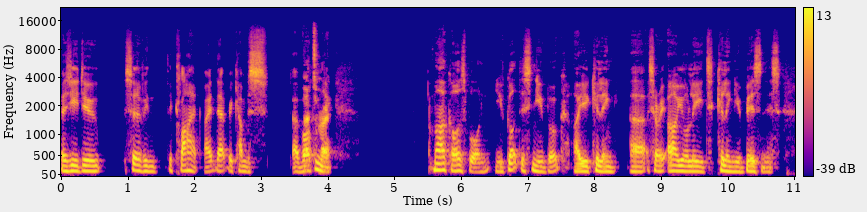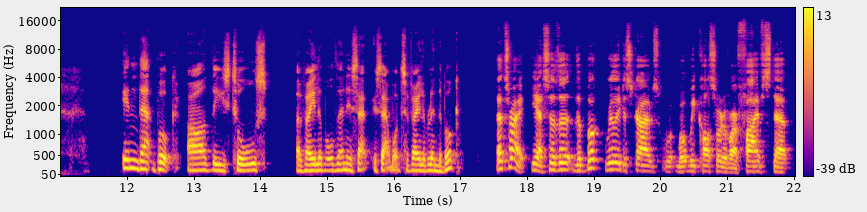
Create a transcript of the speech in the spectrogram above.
as you do serving the client, right? That becomes a bottleneck. Right. Mark Osborne, you've got this new book, Are You Killing, uh, sorry, Are Your Leads Killing Your Business? In that book, are these tools available then? Is that, is that what's available in the book? That's right. Yeah. So the, the book really describes what we call sort of our five step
